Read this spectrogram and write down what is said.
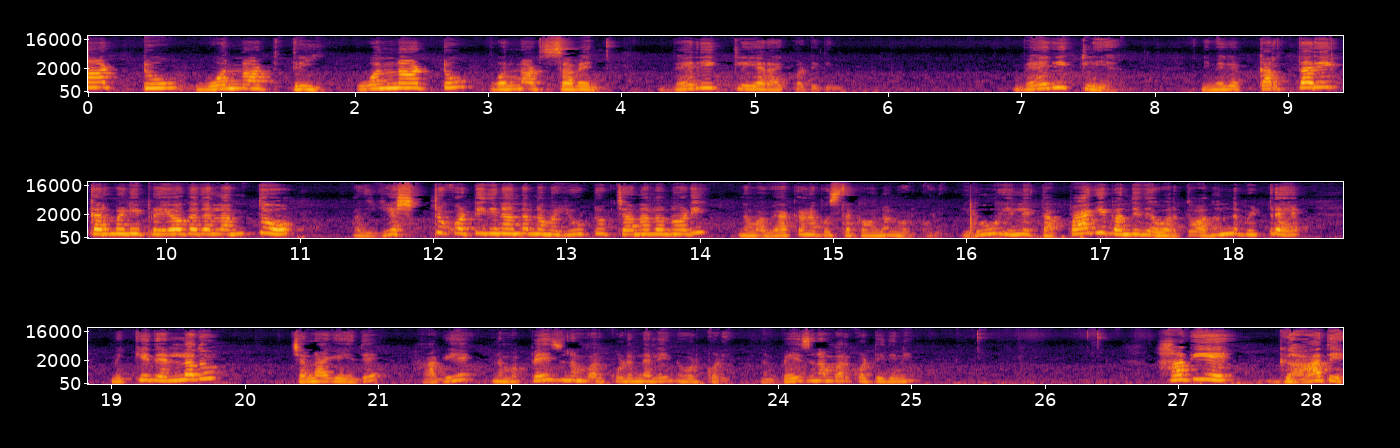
naught two one naught three one naught two one naught seven very clear ಆಗಿ ಕೊಟ್ಟಿದ್ದೀನಿ. ವೆರಿ ಕ್ಲಿಯರ್ ನಿಮಗೆ ಕರ್ತರಿ ಕರ್ಮಣಿ ಪ್ರಯೋಗದಲ್ಲಂತೂ ಅದು ಎಷ್ಟು ಕೊಟ್ಟಿದ್ದೀನಿ ಅಂದ್ರೆ ನಮ್ಮ ಯೂಟ್ಯೂಬ್ ಚಾನಲ್ ನೋಡಿ, ನಮ್ಮ ವ್ಯಾಕರಣ ಪುಸ್ತಕವನ್ನು ನೋಡ್ಕೊಳ್ಳಿ. ಇದು ಇಲ್ಲಿ ತಪ್ಪಾಗಿ ಬಂದಿದೆ ಹೊರತು ಅದೊಂದು ಬಿಟ್ಟರೆ ಮಿಕ್ಕಿದೆಲ್ಲದು ಚೆನ್ನಾಗೇ ಇದೆ. ಹಾಗೆಯೇ ನಮ್ಮ ಪೇಜ್ ನಂಬರ್ ಕೂಡ ನೋಡ್ಕೊಳ್ಳಿ. ನಾನು ಪೇಜ್ ನಂಬರ್ ಕೊಟ್ಟಿದ್ದೀನಿ. ಹಾಗೆಯೇ ಗಾದೆ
